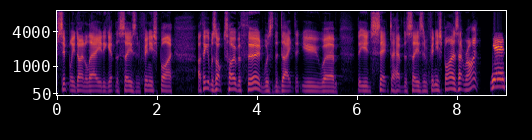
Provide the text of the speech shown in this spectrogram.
simply don't allow you to get the season finished by I think it was October third was the date that you uh, that you'd set to have the season finished by. Is that right? Yes,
